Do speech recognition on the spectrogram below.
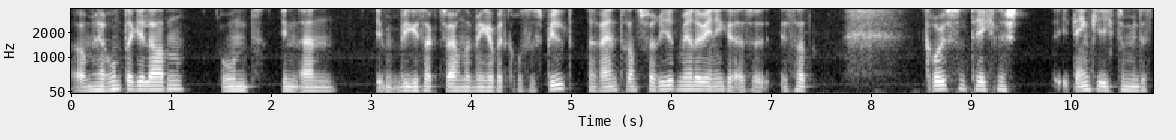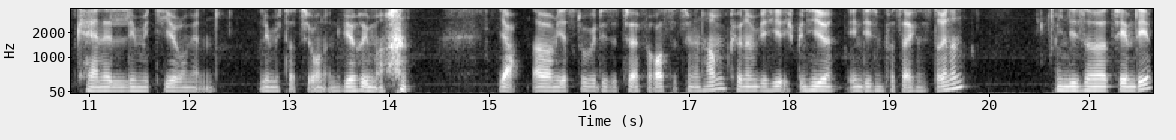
ähm, heruntergeladen und in ein eben wie gesagt 200 Megabyte großes Bild rein transferiert, mehr oder weniger. Also es hat größentechnisch, denke ich zumindest, keine Limitierungen. Limitationen, wie auch immer. ja, aber jetzt, wo wir diese zwei Voraussetzungen haben, können wir hier, ich bin hier in diesem Verzeichnis drinnen, in dieser CMD.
